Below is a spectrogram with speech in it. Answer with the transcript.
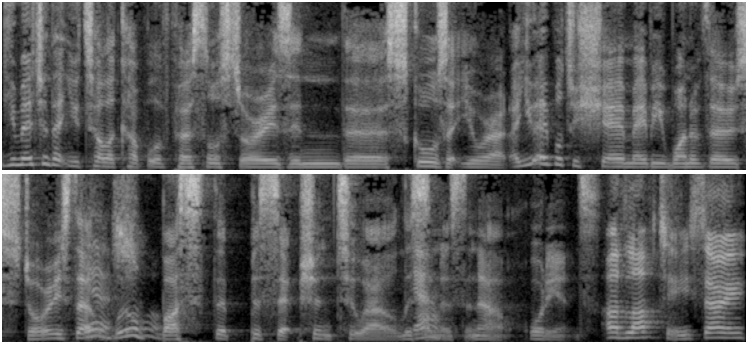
you mentioned that you tell a couple of personal stories in the schools that you were at. Are you able to share maybe one of those stories that yeah, will sure. bust the perception to our listeners yeah. and our audience? I'd love to. So,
